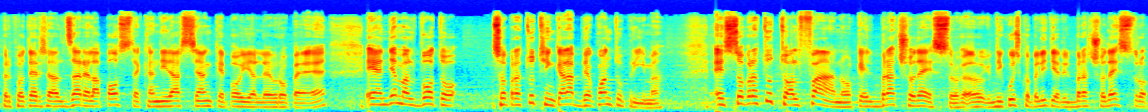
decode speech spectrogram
per poter alzare la posta e candidarsi anche poi alle europee, e andiamo al voto soprattutto in Calabria quanto prima e soprattutto Alfano che è il braccio destro, di cui Scopelliti era il braccio destro,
